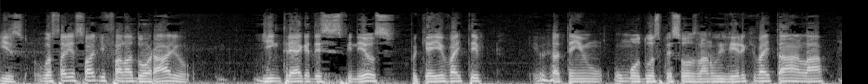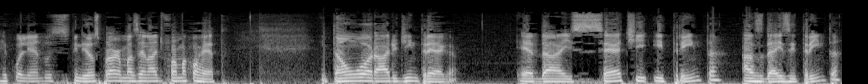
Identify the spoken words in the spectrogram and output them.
Isso. Eu gostaria só de falar do horário de entrega desses pneus, porque aí vai ter eu já tenho uma ou duas pessoas lá no viveiro que vai estar tá lá recolhendo esses pneus para armazenar de forma correta. Então o horário de entrega é das 7h30 às 10h30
